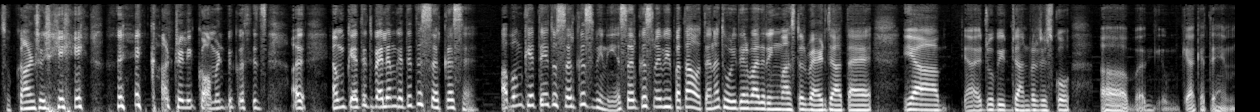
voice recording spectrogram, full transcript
So can't really can't really comment because it's हम कहते थे पहले हम कहते थे सर्कस है। अब हम कहते हैं तो सर्कस भी नहीं है। सर्कस में भी पता होता है ना थोड़ी देर बाद रिंग मास्टर बैठ जाता है या, या जो भी जानवर जिसको आ, क्या कहते हैं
